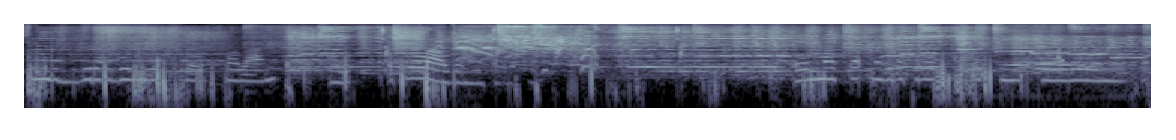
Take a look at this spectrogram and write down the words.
şimdi Dragon Pro falan Pro alacağım. Elmas Pro Pro'lu elmas yapmacada oynamak istemiyorum.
